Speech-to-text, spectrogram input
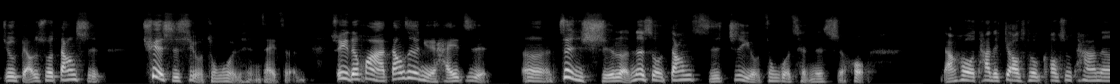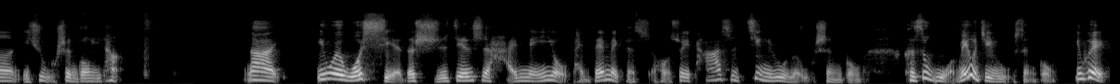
就表示说当时确实是有中国人在这里。所以的话，当这个女孩子呃证实了那时候当时自有中国城的时候，然后他的教授告诉他呢，你去武圣宫一趟。那因为我写的时间是还没有 pandemic 的时候，所以他是进入了武圣宫。可是我没有进入武圣宫，因为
